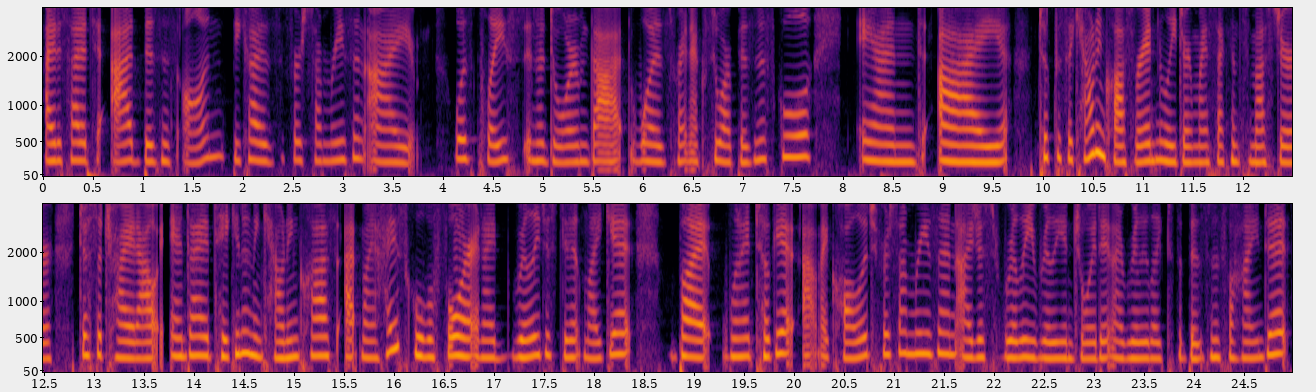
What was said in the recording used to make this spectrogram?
I decided to add business on because for some reason I was placed in a dorm that was right next to our business school and I took this accounting class randomly during my second semester just to try it out. And I had taken an accounting class at my high school before and I really just didn't like it. But when I took it at my college for some reason, I just really, really enjoyed it and I really liked the business behind it.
